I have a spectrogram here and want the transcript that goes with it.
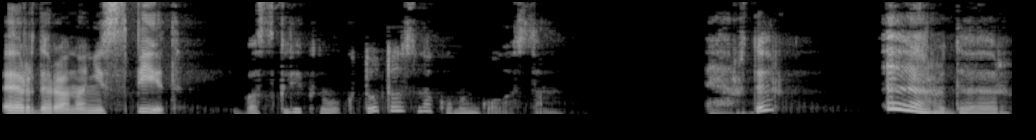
«Эрдер, она не спит!» — воскликнул кто-то знакомым голосом. «Эрдер? Эрдер!»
